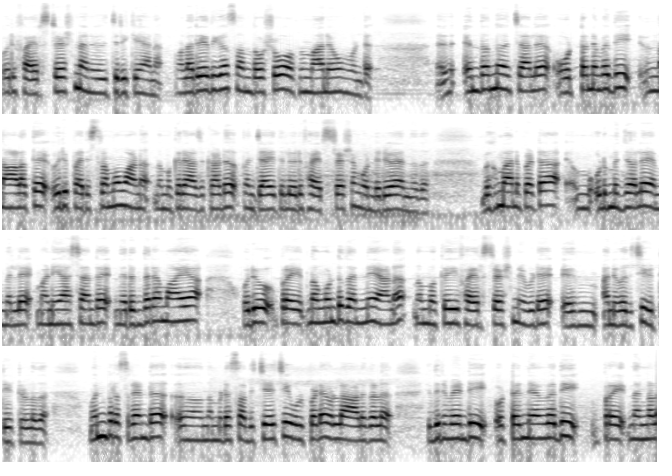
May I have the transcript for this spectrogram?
ഒരു ഫയർ സ്റ്റേഷൻ അനുവദിച്ചിരിക്കുകയാണ്. വളരെയധികം സന്തോഷവും അഭിമാനവുമുണ്ട്. എ- എന്തെന്ന് വെച്ചാൽ ഒട്ടനവധി നാളത്തെ ഒരു പരിശ്രമമാണ് നമുക്ക് രാജക്കാട് പഞ്ചായത്തിൽ ഒരു ഫയർ സ്റ്റേഷൻ കൊണ്ടുവരിക എന്നത്. ബഹുമാനപ്പെട്ട ഉടുമ്പൻചോല എം എൽ എ മണിയാശാന്റെ നിരന്തരമായ ഒരു പ്രയത്നം കൊണ്ട് തന്നെയാണ് നമുക്ക് ഈ ഫയർ സ്റ്റേഷൻ ഇവിടെ അനുവദിച്ച് കിട്ടിയിട്ടുള്ളത്. മുൻ പ്രസിഡന്റ് നമ്മുടെ സതിച്ചേച്ചി ഉൾപ്പെടെയുള്ള ആളുകൾ ഇതിനുവേണ്ടി ഒട്ടനവധി പ്രയത്നങ്ങൾ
